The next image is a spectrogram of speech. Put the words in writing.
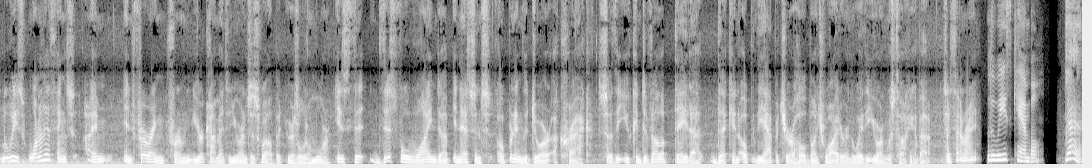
Louise, one of the things I'm inferring from your comment and yours as well, but yours a little more, is that this will wind up, in essence, opening the door a crack so that you can develop data that can open the aperture a whole bunch wider in the way that Jorn was talking about. Does that sound right? Louise Campbell. Yeah,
